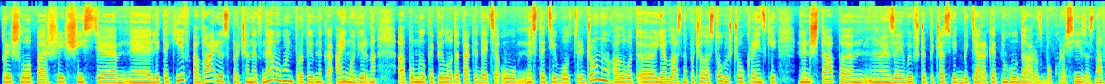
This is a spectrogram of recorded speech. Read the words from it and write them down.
прийшло перші шість е, е, літаків. Аварію спричинив не вогонь противника, а ймовірна помилка пілота. Так ідеться у статті Wall Street Journal. Але от я власне почала з того, що український генштаб е, заявив, що під час відбиття ракетного удару з боку Росії зазнав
